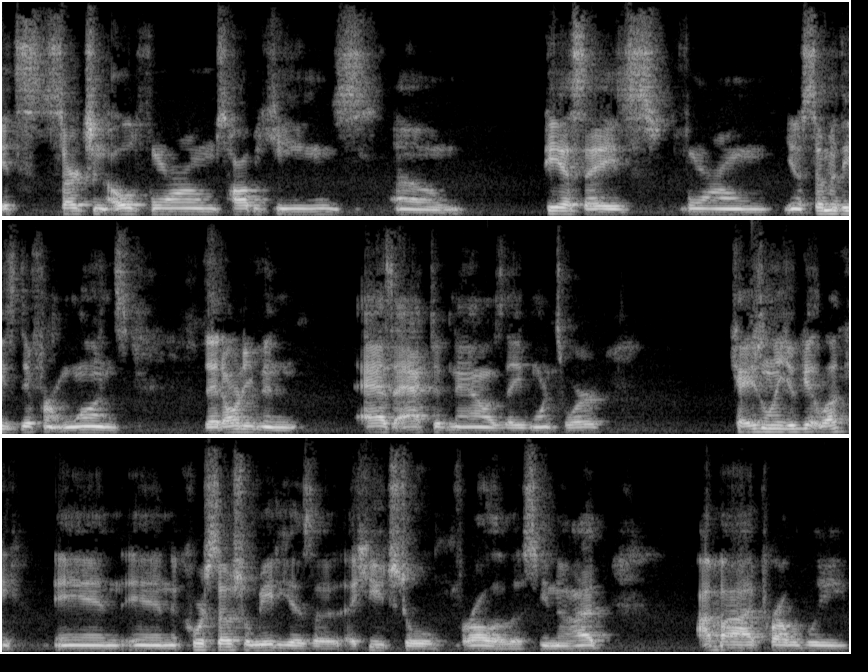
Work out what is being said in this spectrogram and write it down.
it's searching old forums, Hobby Kings, um, PSA's forum, you know, some of these different ones that aren't even as active now as they once were. Occasionally, you'll get lucky, and and of course, social media is a, a huge tool for all of us. You know, I I buy probably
